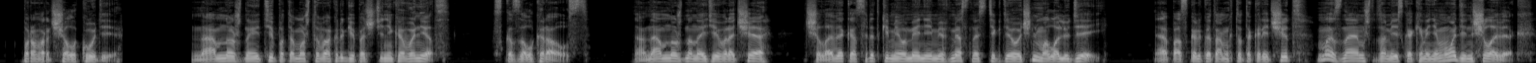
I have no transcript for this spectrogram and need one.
— проворчал Коди. «Нам нужно идти, потому что в округе почти никого нет», — сказал Краус. «А нам нужно найти врача, человека с редкими умениями в местности, где очень мало людей. А поскольку там кто-то кричит, мы знаем, что там есть как минимум один человек».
